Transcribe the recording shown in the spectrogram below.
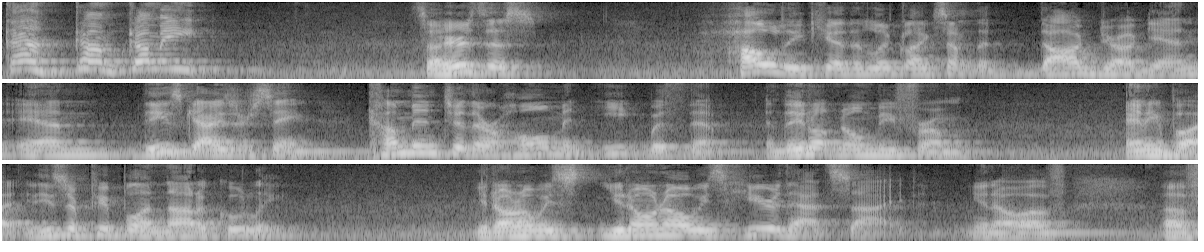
Come, come, come eat. So here's this haole kid that looked like something the dog drug in. And these guys are saying, come into their home and eat with them. And they don't know me from anybody. These are people in Nanakuli. You don't always, you don't always hear that side, you know, of, of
